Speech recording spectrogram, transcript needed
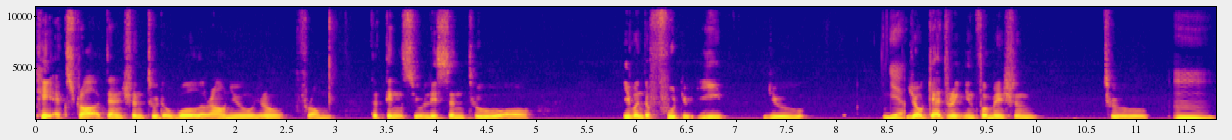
pay extra attention to the world around you, you know, from the things you listen to or even the food you eat, you Yeah. you're gathering information to Mm.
